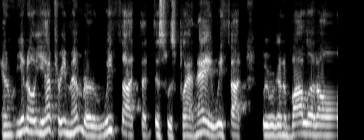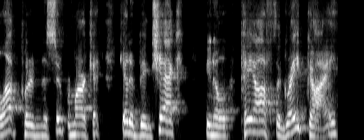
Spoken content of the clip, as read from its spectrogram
And, you know, you have to remember, we thought that this was plan A. We thought we were going to bottle it all up, put it in the supermarket, get a big check, you know, pay off the grape guy,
